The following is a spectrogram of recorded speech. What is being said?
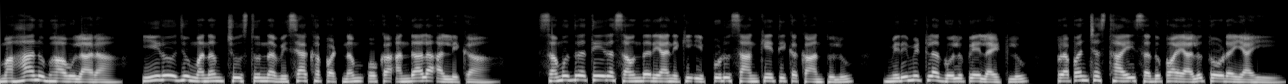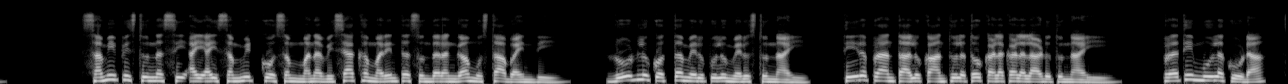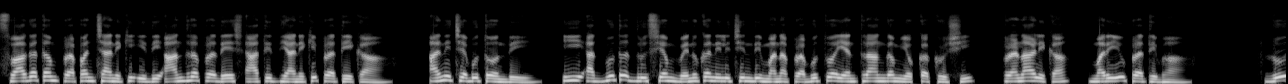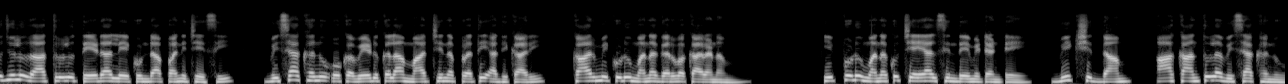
మహానుభావులారా ఈరోజు మనం చూస్తున్న విశాఖపట్నం ఒక అందాల అల్లిక. సముద్రతీర సౌందర్యానికి ఇప్పుడు సాంకేతిక కాంతులు మిరిమిట్ల గొలుపే లైట్లు ప్రపంచస్థాయి సదుపాయాలు తోడయ్యాయి. సమీపిస్తున్న సిఐఐ సమ్మిట్ కోసం మన విశాఖ మరింత సుందరంగా ముస్తాబైంది. రోడ్లు కొత్త మెరుపులు మెరుస్తున్నాయి. తీర ప్రాంతాలు కాంతులతో కళకళలాడుతున్నాయి. ప్రతి మూల కూడా స్వాగతం ప్రపంచానికి ఇది ఆంధ్రప్రదేశ్ ఆతిథ్యానికి ప్రతీక. అని చెబుతోంది. ఈ అద్భుత దృశ్యం వెనుక నిలిచింది మన ప్రభుత్వ యంత్రాంగం యొక్క కృషి ప్రణాళిక మరియు ప్రతిభ. రోజులు రాత్రులు తేడా లేకుండా పనిచేసి విశాఖను ఒక వేడుకలా మార్చిన ప్రతి అధికారి కార్మికుడు మన గర్వకారణం. ఇప్పుడు మనకు చేయాల్సిందేమిటంటే వీక్షిద్దాం ఆ కాంతుల విశాఖను.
